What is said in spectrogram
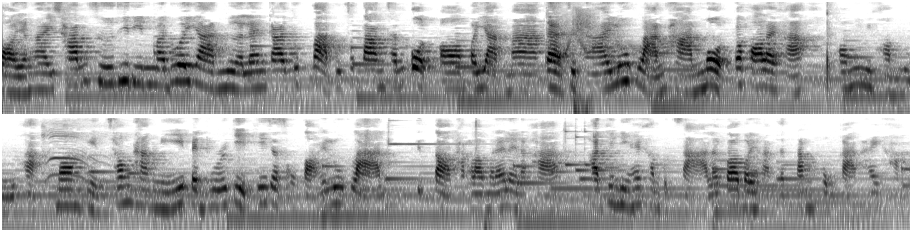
ต่อยังไง ฉันซื้อที่ดินมาด้วยหยาดเหงื่อแรงกายทุกบาททุกสตางค์ฉันอดออมประหยัดมา แต่สุดท้ายลูกหลานผ่านหมด ก็เพราะอะไรคะ เพราะไม่มีความรู้ค่ะ มองเห็นช่องทางนี้เป็นธุรกิจที่จะส่งต่อให้ลูกหลาน ติดต่อทางเรามาได้เลยนะคะพัดที่นดีให้คำปรึกษา แล้วก็บริหารจัดตั้งโครงการให้ค่ะ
